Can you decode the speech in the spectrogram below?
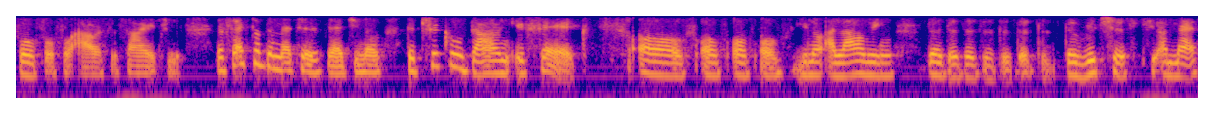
for, for, for our society. The fact of the matter is that, you know, the trickle down effects of, of, of, of, you know, allowing the, the, the, the, the, the, richest to amass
